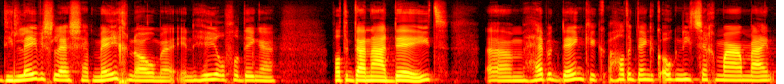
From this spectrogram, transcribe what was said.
die levensles heb meegenomen in heel veel dingen wat ik daarna deed, heb ik denk ik, had ik denk ik ook niet zeg maar mijn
